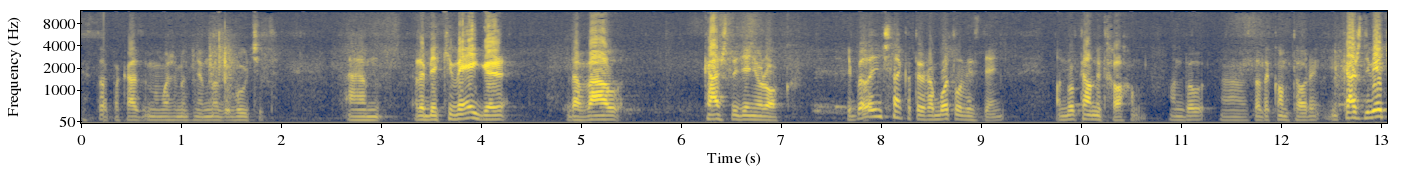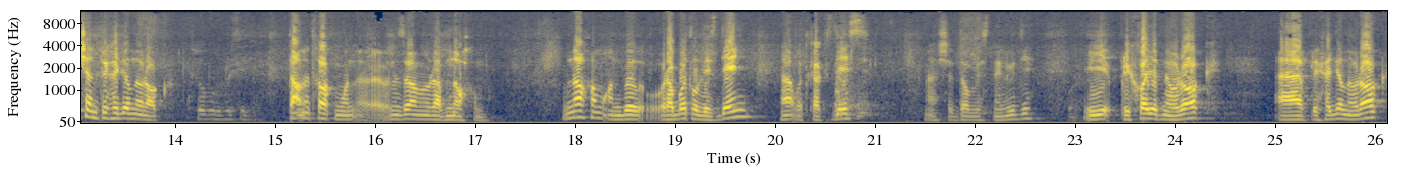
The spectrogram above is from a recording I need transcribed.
историей, показываем, мы можем от нее много выучить. Эм, Рабеки Вейгер давал каждый день урок. И был один человек, который работал весь день. Он был Талмит Хохом, он был э, знатоком Торы. И каждый вечер он приходил на урок. Кто был? Талмит Хохом, он, э, называем его Равнохом. Равнохом он был, работал весь день, да, вот как здесь, наши доблестные люди. И приходит на урок, э, приходил на урок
